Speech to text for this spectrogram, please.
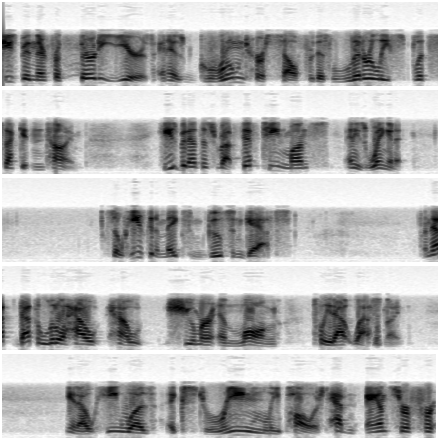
She's been there for 30 years and has groomed herself for this literally split second in time. He's been at this for about 15 months and he's winging it. So he's going to make some goofs and gaffes. And that that's a little how how Schumer and Long played out last night. You know, he was extremely polished, had an answer for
